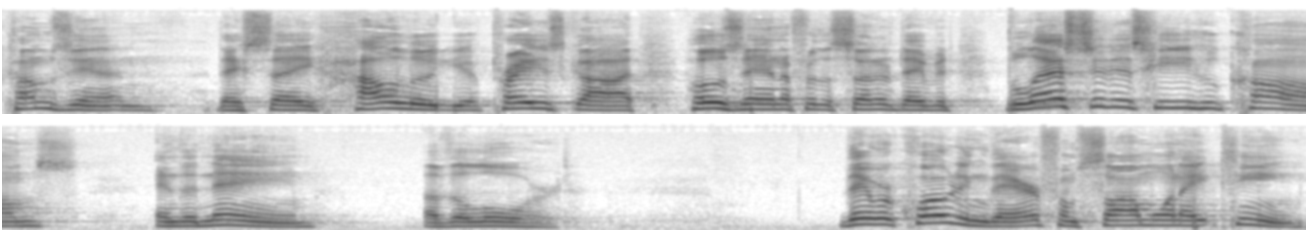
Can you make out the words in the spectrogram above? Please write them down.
comes in they say, Hallelujah, praise God, Hosanna for the Son of David. Blessed is he who comes in the name of the Lord. They were quoting there from Psalm 118.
